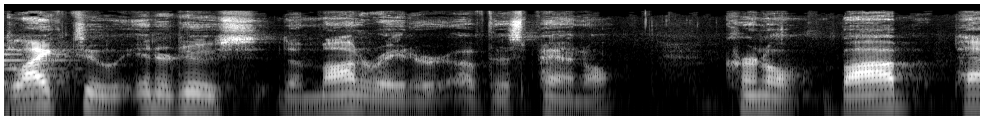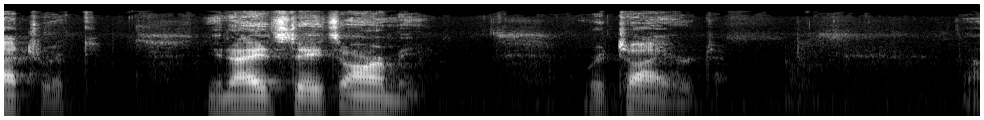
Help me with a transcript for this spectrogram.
would like to introduce the moderator of this panel, Colonel Bob Patrick, United States Army, retired. Uh,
